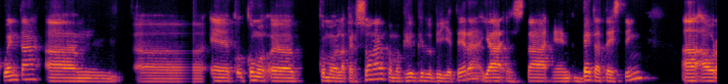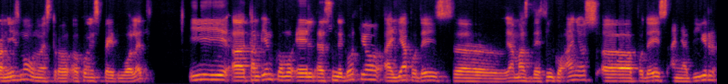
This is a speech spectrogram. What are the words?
cuenta eh, como, como la persona, como billetera, ya está en beta testing ahora mismo nuestro CoinSpade Wallet. Y ah, también como el, eh, su negocio, ya podéis, ah, ya más de cinco años, ah, podéis añadir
